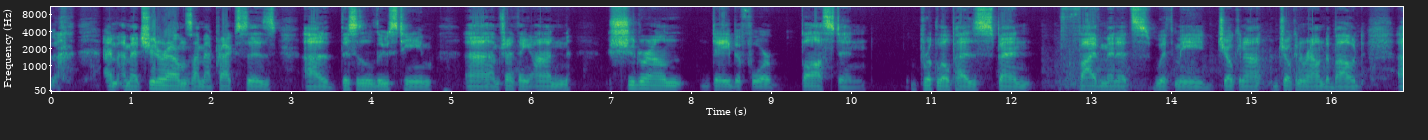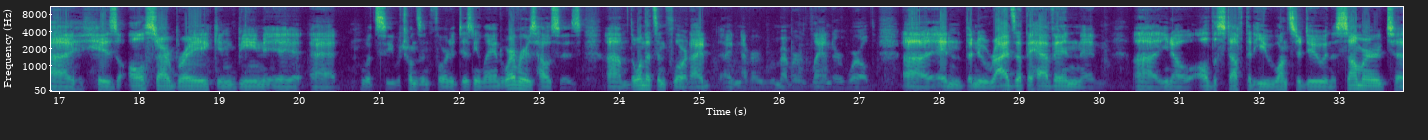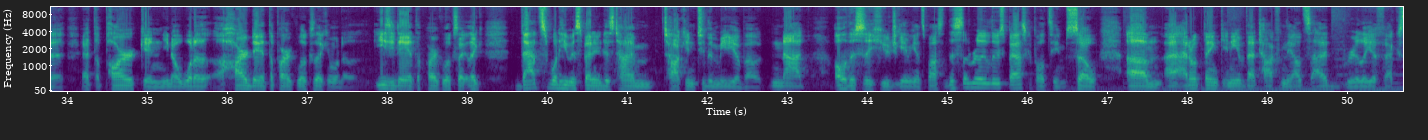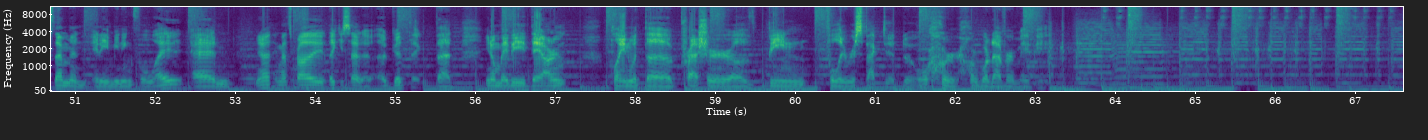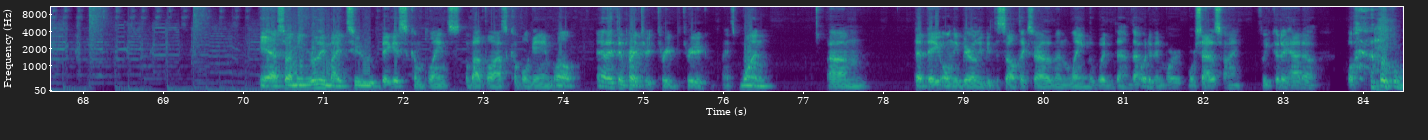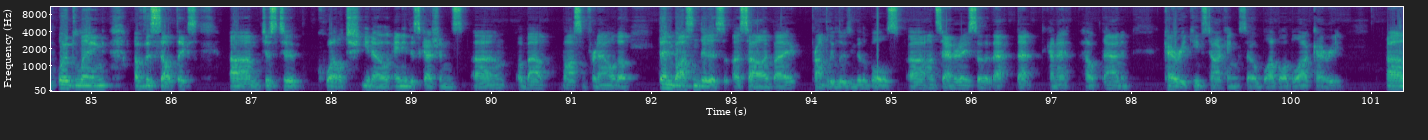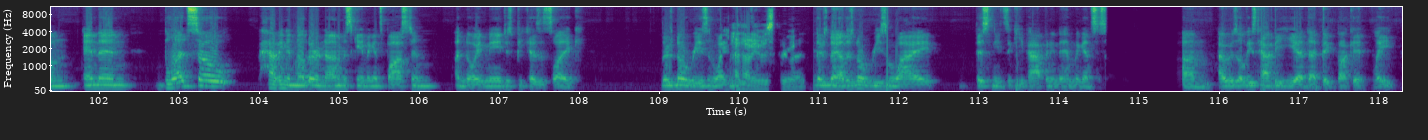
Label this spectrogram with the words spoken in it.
I'm, I'm, at shootarounds. I'm at practices. Uh, this is a loose team. Uh, I'm trying to think on shootaround day before Boston. Brook Lopez spent five minutes with me joking out, joking around about uh, his All Star break and being at let's see which one's in Florida, Disneyland, wherever his house is. Um, the one that's in Florida, I I never remember land or world, uh, and the new rides that they have in and uh, you know, all the stuff that he wants to do in the summer to at the park and, you know, what a, a hard day at the park looks like and what a easy day at the park looks like. Like that's what he was spending his time talking to the media about, not, oh, this is a huge game against Boston. This is a really loose basketball team. So um, I, I, don't think any of that talk from the outside really affects them in any meaningful way. And, you know, I think that's probably, like you said, a, a good thing that, you know, maybe they aren't playing with the pressure of being fully respected or, or whatever it may be. Yeah, so I mean, really, my two biggest complaints about the last couple games. Well, I think probably three, three, three complaints. One, um, that they only barely beat the Celtics rather than laying the wood them. That would have been more more satisfying if we could have had a, a wood laying of the Celtics um, just to quelch, you know, any discussions um, about Boston for now. Although then Boston did a, a solid by promptly losing to the Bulls uh, on Saturday, so that that, that kind of helped that. And Kyrie keeps talking, so blah blah blah, Kyrie. Um, and then Bledsoe having another anonymous game against Boston annoyed me just because it's like there's no reason why he, I thought he was through it. There's no, yeah, there's no reason why this needs to keep happening to him against um, I was at least happy he had that big bucket late.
